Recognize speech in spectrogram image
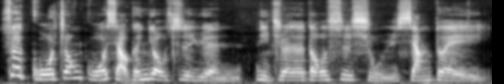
所以国中国小跟幼稚园，你觉得都是属于相对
